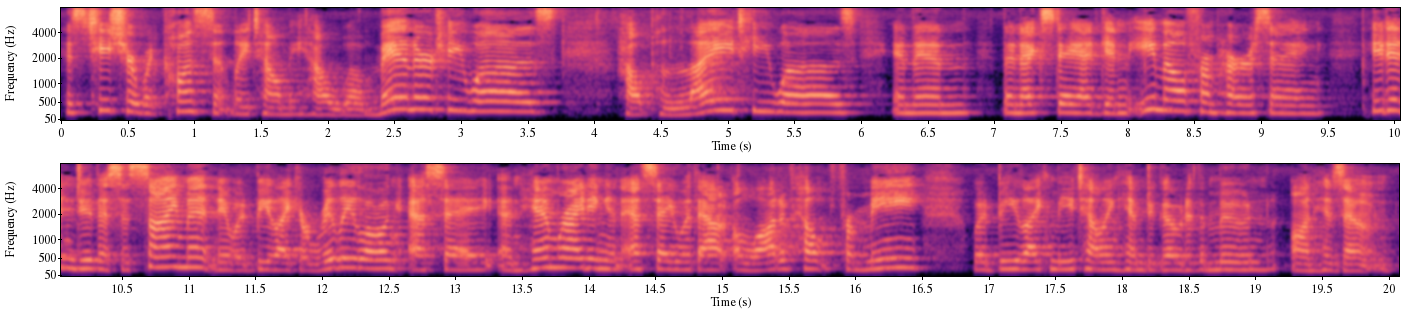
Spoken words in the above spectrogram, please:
his teacher would constantly tell me how well mannered he was, how polite he was. And then the next day I'd get an email from her saying, he didn't do this assignment and it would be like a really long essay and him writing an essay without a lot of help from me would be like me telling him to go to the moon on his own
